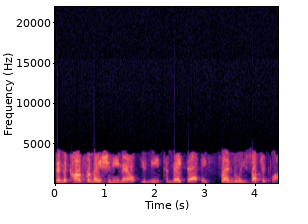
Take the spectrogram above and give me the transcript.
Then the confirmation email, you need to make that a friendly subject line.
